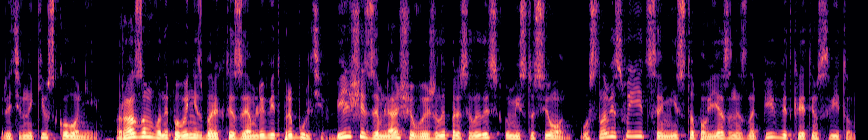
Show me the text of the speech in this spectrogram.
рятівників з колонії. Разом вони повинні зберегти землю від прибульців. Більшість землян, що вижили, переселились у місто Сіон. В основі своїй це місто пов'язане з напіввідкритим світом.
